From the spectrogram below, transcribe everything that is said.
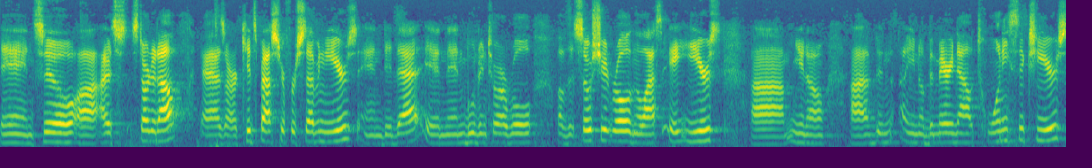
And so uh, I started out as our kids pastor for seven years and did that, and then moved into our role of the associate role in the last eight years. Um, you know, I've been you know been married now 26 years.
